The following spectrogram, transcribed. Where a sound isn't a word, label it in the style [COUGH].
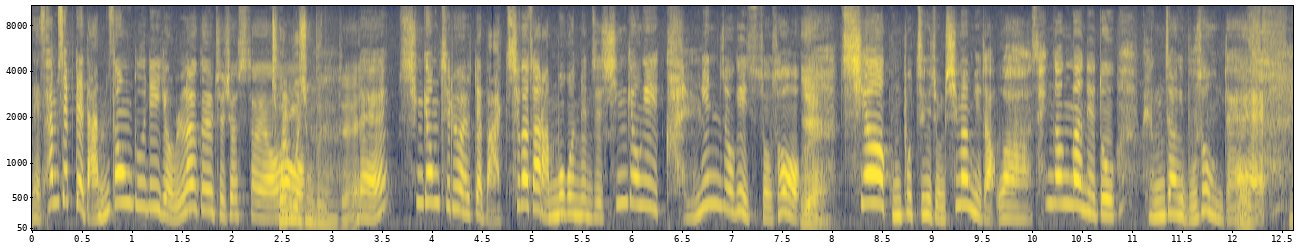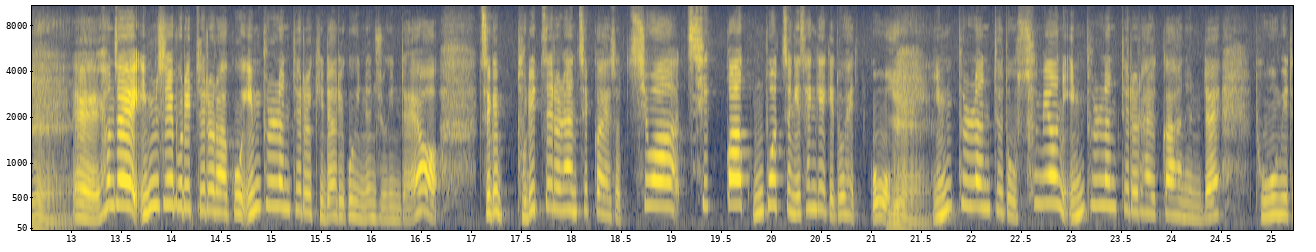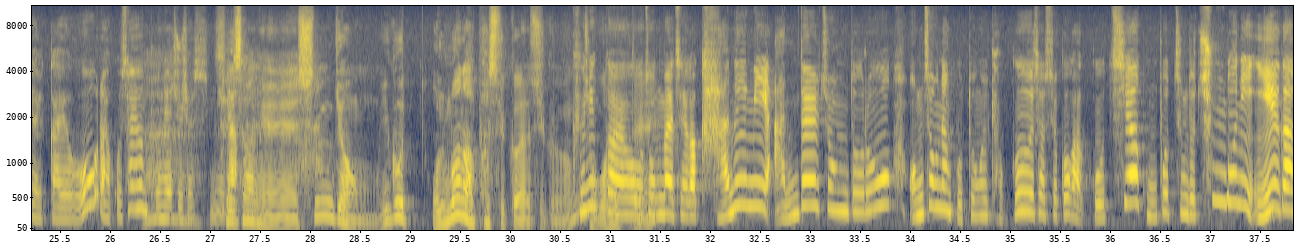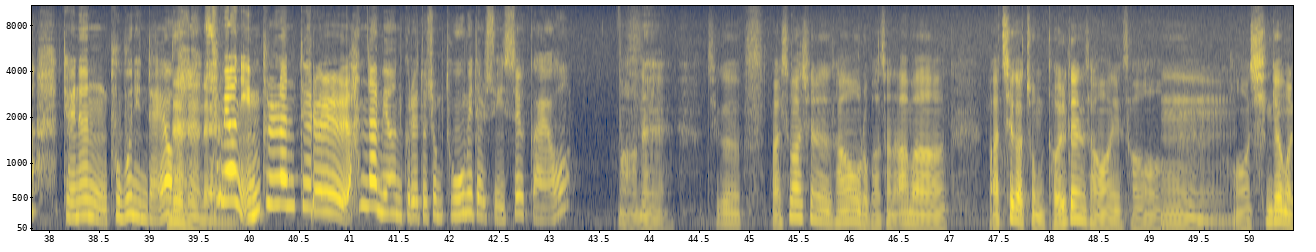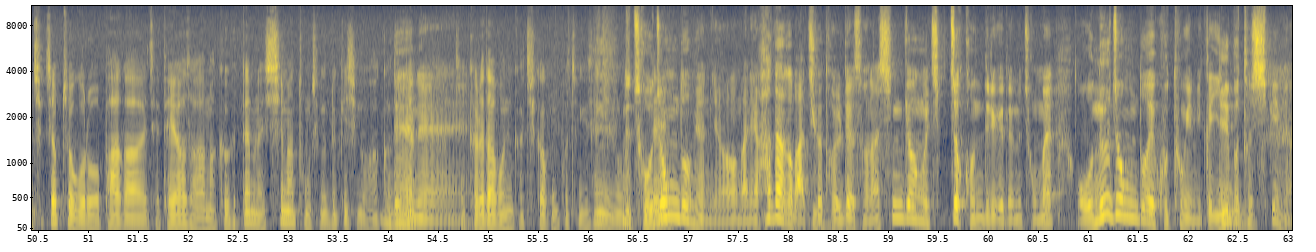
네, 30대 남성분이 연락을 주셨어요. 젊으신 분인데. 네, 신경 치료할 때 마취가 잘 안 먹었는지 신경이 갈린 적이 있어서 예. 치아 공포증이 좀 심합니다. 와, 생각만 해도 굉장히 무서운데. 어우, 네. 네, 현재 임시 브릿지를 하고 임플란트를 기다리고 있는 중인데요. 지금 브릿지를 한 치과에서 치와 치과 공포증이 생기기도 했고 예. 임플란트도 수면 임플란트를 할까 하는데 도움이 될까요? 라고 사연 보내주셨습니다. 아, 세상에 신경 이거 얼마나 아팠 을까요 지금? 그러니까요. 때. 정말 제가 가늠이 안 될 정도로 엄청난 고통을 겪으셨을 것 같고 치아 공포증도 충분히 이해가 되는 부분인데요. 네네네. 수면 임플란트를 한다면 그래도 좀 도움이 될 수 있을까요? 아, 네. 지금 말씀하시는 상황으로 봐서는 아마 마취가 좀 덜 된 상황에서 음. 어, 신경을 직접적으로 박아 이제 대어서 아마 그것 때문에 심한 통증을 느끼신 것 같거든요. 네네. 이제 그러다 보니까 치과 공포증이 생긴 것 근데 같은데. 저 정도면요. 만약 하다가 마취가 덜 돼서나 신경을 직접 건드리게 되면 정말 어느 정도의 고통입니까? 1부터 10이면.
